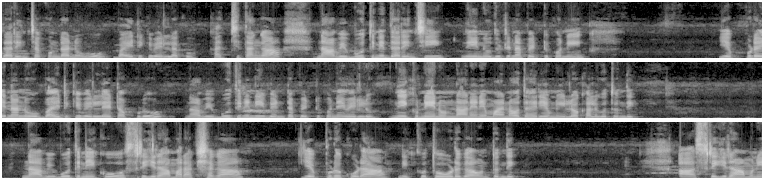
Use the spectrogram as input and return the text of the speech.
ధరించకుండా నువ్వు బయటికి వెళ్ళకు. ఖచ్చితంగా నా విభూతిని ధరించి నీ నుదుటిన పెట్టుకొని ఎప్పుడైనా నువ్వు బయటికి వెళ్ళేటప్పుడు నా విభూతిని నీ వెంట పెట్టుకునే వెళ్ళు. నీకు నేనున్నాననే మనోధైర్యం నీలో కలుగుతుంది. నా విభూతి నీకు శ్రీరామ రక్షగా ఎప్పుడు కూడా నీకు తోడుగా ఉంటుంది. ఆ శ్రీరాముని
